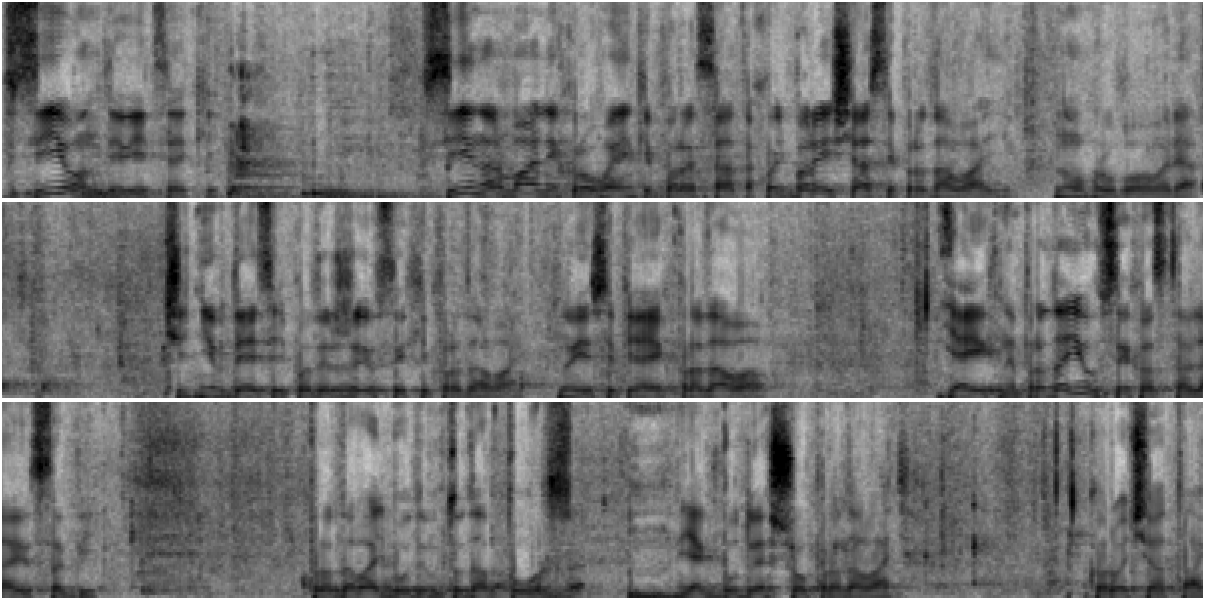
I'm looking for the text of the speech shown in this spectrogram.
Всі он, дивіться які. Всі нормальні кругленькі поросята. Хоч бери зараз і продавай їх. Ну, грубо говоря. Чи днів 10 подержи всіх і продавай. Ну, якщо б я їх продавав. Я їх не продаю, всіх оставляю собі. Продавати будемо туди позже. Як буде що продавати. Коротше, отак.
